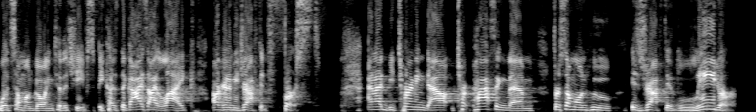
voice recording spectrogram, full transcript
with someone going to the Chiefs because the guys I like are going to be drafted first. And I'd be turning down, t- passing them for someone who is drafted later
